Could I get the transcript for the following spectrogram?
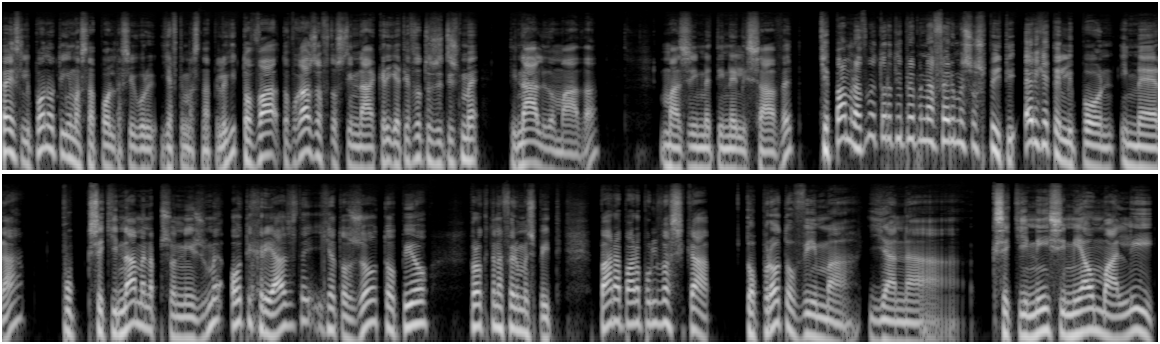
Πες λοιπόν ότι είμαστε απόλυτα σίγουροι για αυτή μας την επιλογή. Το, το βγάζω αυτό στην άκρη γιατί αυτό το ζητήσουμε την άλλη εβδομάδα μαζί με την Ελισάβετ. Και πάμε να δούμε τώρα τι πρέπει να φέρουμε στο σπίτι. Έρχεται λοιπόν η μέρα που ξεκινάμε να ψωνίζουμε ό,τι χρειάζεται για το ζώο το οποίο πρόκειται να φέρουμε σπίτι. Πάρα πάρα πολύ βασικά. Το πρώτο βήμα για να ξεκινήσει μια ομαλή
